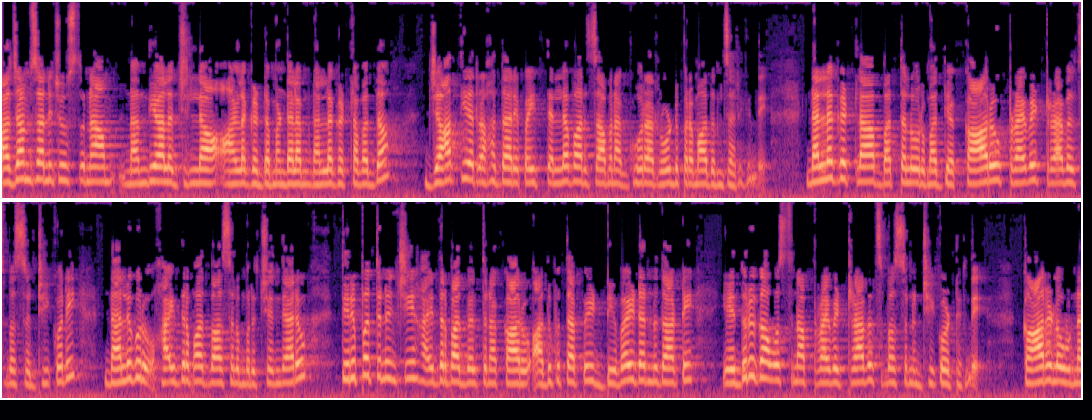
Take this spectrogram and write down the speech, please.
తాజాంశాన్ని చూస్తున్నాం. నంద్యాల జిల్లా ఆళ్ళగడ్డ మండలం నల్లగట్ల వద్ద జాతీయ రహదారిపై తెల్లవారుజామున ఘోర రోడ్డు ప్రమాదం జరిగింది. నల్లగట్ల బత్తలూరు మధ్య కారు ప్రైవేట్ ట్రావెల్స్ బస్సు ఢీకొని నలుగురు హైదరాబాద్ వాసులు మృతి చెందారు. తిరుపతి నుంచి హైదరాబాద్ వెళ్తున్న కారు అదుపు తప్పి డివైడర్ను దాటి ఎదురుగా వస్తున్న ప్రైవేట్ ట్రావెల్స్ బస్సును ఢీకొట్టింది. కారులో ఉన్న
